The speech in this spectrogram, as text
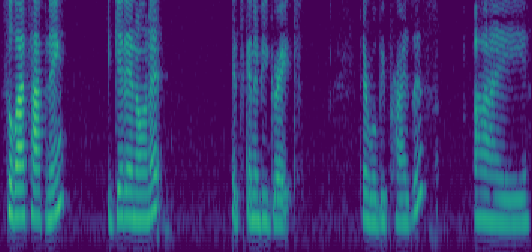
So that's happening. Get in on it. It's going to be great. There will be prizes. I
